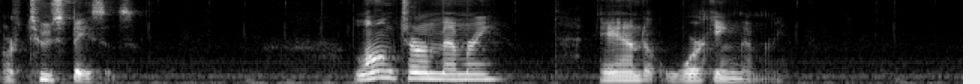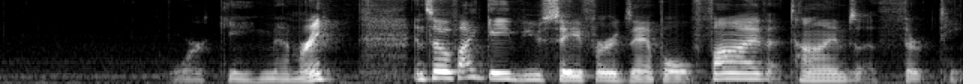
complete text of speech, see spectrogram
or two spaces. Long-term memory and working memory working memory. And so if I gave you, say, for example, 5 times 13,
